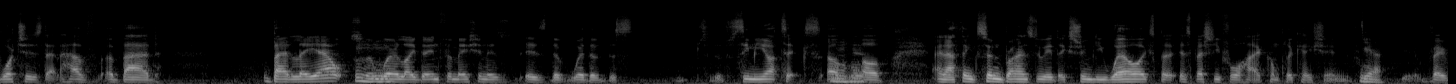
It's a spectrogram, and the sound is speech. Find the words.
watches that have a bad bad layouts so Mhm. where like the information is is the where the, the s- sort of semiotics of Mhm. of and I think certain brands do it extremely well, especially for high complication, for Yeah. you know, very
